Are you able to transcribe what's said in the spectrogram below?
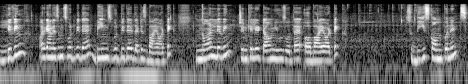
living organisms would be there beings would be there that is biotic non-living जिनके लिए term use होता है abiotic so these components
